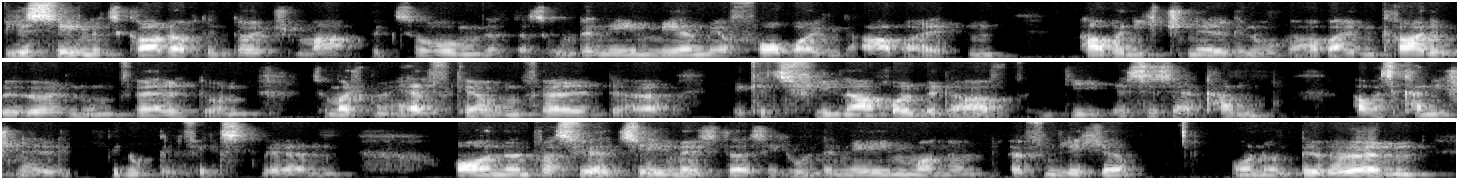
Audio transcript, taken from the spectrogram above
Wir sehen jetzt gerade auf den deutschen Markt bezogen, dass das Unternehmen mehr und mehr vorbeugend arbeiten, aber nicht schnell genug arbeiten, gerade im Behördenumfeld und zum Beispiel im Healthcare-Umfeld. Äh, hier gibt es viel Nachholbedarf. Die, es ist erkannt, aber es kann nicht schnell genug gefixt werden. Und, und was wir halt sehen, ist, dass sich Unternehmen und, und öffentliche und, und Behörden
